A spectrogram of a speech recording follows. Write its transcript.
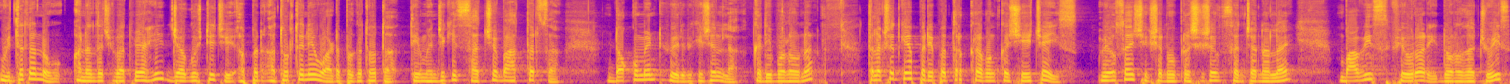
विद्यार्थ्यांनो आनंदाची बातमी आहे ज्या गोष्टीची आपण आतुरतेने वाट बघत होता ती म्हणजे की सातशे बहात्तरचा डॉक्युमेंट व्हेरिफिकेशनला कधी बोलावणार? तर लक्षात घ्या परिपत्रक क्रमांक शेहेचाळीस व्यवसाय शिक्षण व प्रशिक्षण संचालनालय बावीस फेब्रुवारी दोन हजार चोवीस.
